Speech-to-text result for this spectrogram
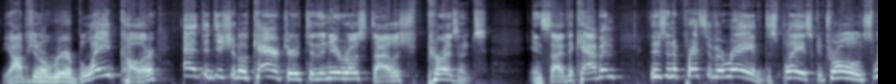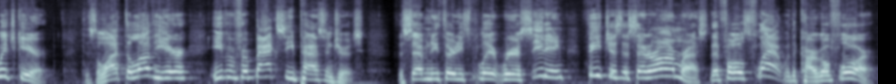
The optional rear blade color adds additional character to the Niro's stylish presence. Inside the cabin, there's an impressive array of displays, control, and switchgear. There's a lot to love here, even for backseat passengers. The 70 30 split rear seating features a center armrest that folds flat with the cargo floor.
